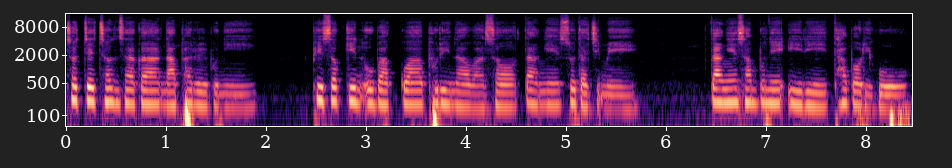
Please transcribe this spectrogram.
첫째 천사가 나팔을 부니 피 섞인 우박과 불이 나와서 땅에 쏟아짐에 땅의 3분의 1이 타버리고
